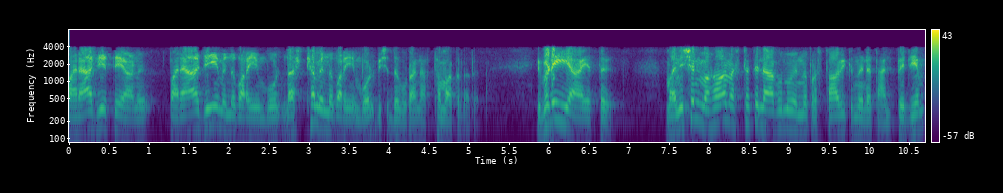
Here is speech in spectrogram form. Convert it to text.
പരാജയത്തെയാണ് പരാജയം എന്ന് പറയുമ്പോൾ നഷ്ടം എന്ന് പറയുമ്പോൾ വിശുദ്ധ കൂടാൻ അർത്ഥമാക്കുന്നത്. ഇവിടെ ഈ ആയത്ത് മനുഷ്യൻ മഹാനഷ്ടത്തിലാകുന്നു എന്ന് പ്രസ്താവിക്കുന്നതിന്റെ താല്പര്യം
